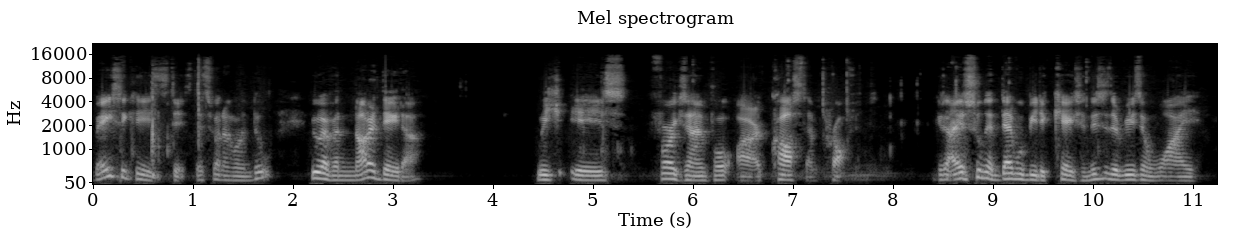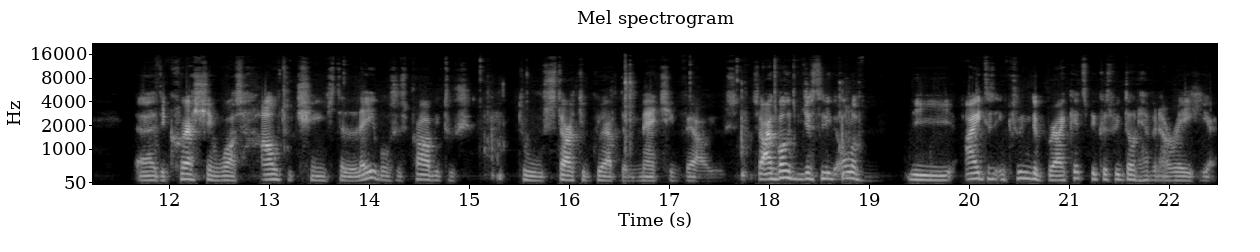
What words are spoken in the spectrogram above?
basically it's this. That's what I'm going to do. You have another data which is for example our cost and profit. Because I assume that that would be the case and this is the reason why uh, the question was how to change the labels is probably to to start to grab the matching values. So I'm going to just delete all of the items including the brackets because we don't have an array here.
